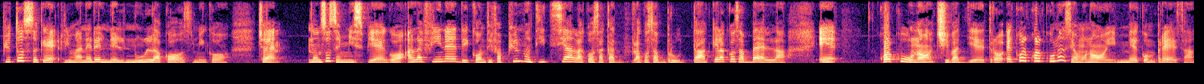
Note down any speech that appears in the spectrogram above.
piuttosto che rimanere nel nulla cosmico. Cioè, non so se mi spiego, alla fine dei conti fa più notizia la cosa, ca- la cosa brutta che la cosa bella e qualcuno ci va dietro e quel qualcuno siamo noi, me compresa.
